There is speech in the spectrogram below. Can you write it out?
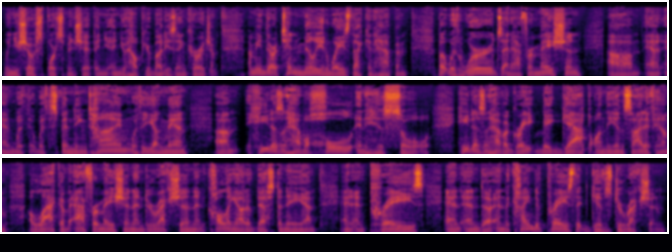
when you show sportsmanship and you and you help your buddies and encourage them. I mean, there are 10 million ways that can happen, but with words and affirmation um, and and with with spending time with a young man, um, he doesn't have a hole in his soul. He doesn't have a great big gap on the inside of him, a lack of affirmation and direction and calling out of destiny and and, and praise and and uh, and the kind of praise that gives direction.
